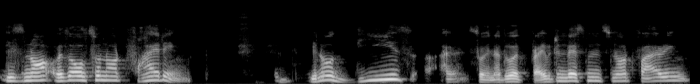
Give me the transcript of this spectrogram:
is not is also not firing. You know these. Uh, so, in other words, private investments not firing,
